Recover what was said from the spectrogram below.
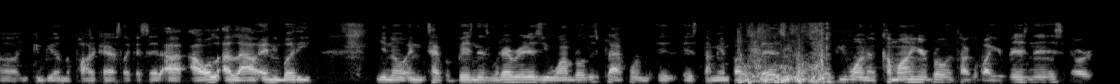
Uh, you can be on the podcast. Like I said, I, I'll allow anybody, you know, any type of business, whatever it is you want, bro. This platform is, is también para ustedes. You know, so if you want to come on here, bro, and talk about your business or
